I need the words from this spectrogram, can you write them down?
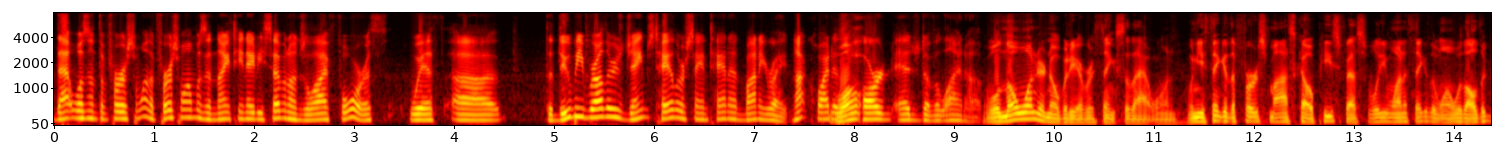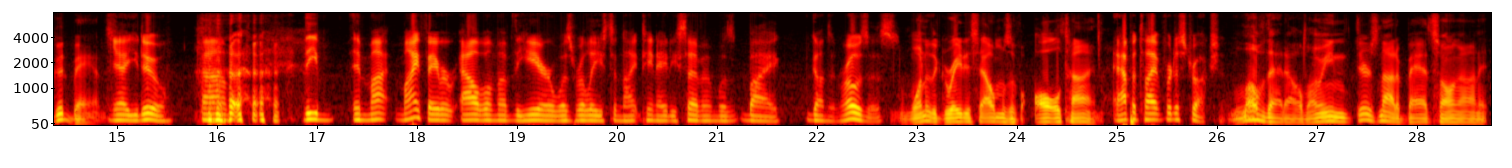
that wasn't the first one. The first one was in 1987 on July 4th with uh, the Doobie Brothers, James Taylor, Santana, and Bonnie Raitt. Not quite as Well- hard edged of a lineup. Well, no wonder nobody ever thinks of that one. When you think of the first Moscow Peace Festival, you want to think of the one with all the good bands. Yeah, you do. Um, the my my favorite album of the year was released in 1987 was by Guns N' Roses. One of the greatest albums of all time. Appetite for Destruction. Love that album. I mean, there's not a bad song on it.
